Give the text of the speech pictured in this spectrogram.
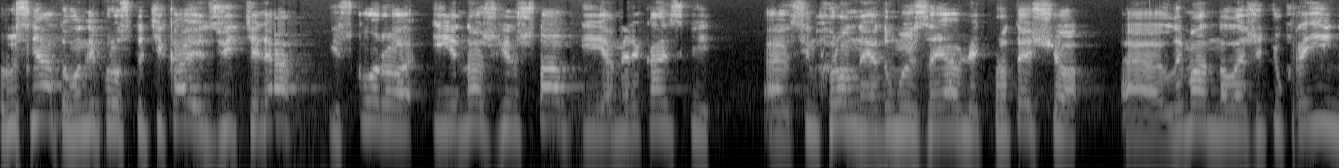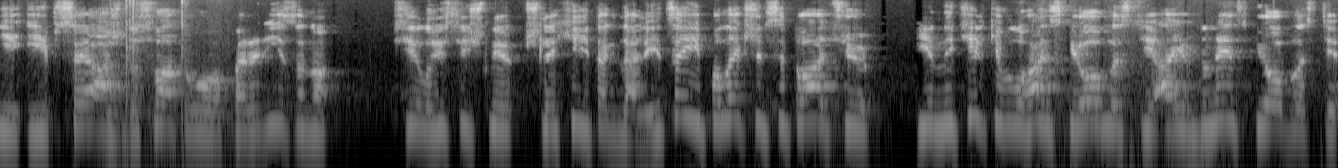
русня, то вони просто тікають звідтіля, і скоро і наш генштаб, і американський е, синхронно, я думаю, заявлять про те, що Лиман належить Україні, і все аж до Сватового перерізано, всі логістичні шляхи і так далі. І це і полегшить ситуацію і не тільки в Луганській області, а й в Донецькій області,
